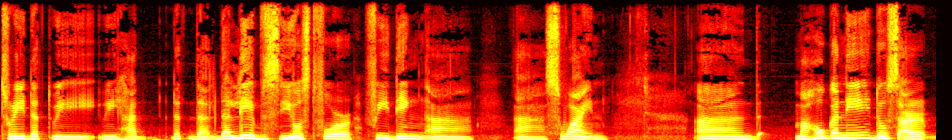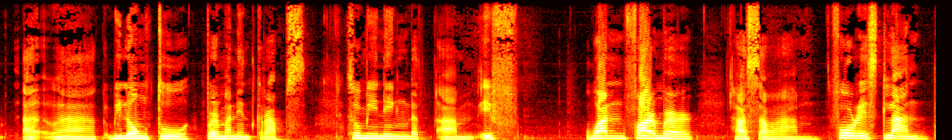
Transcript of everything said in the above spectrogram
tree that we we had that the, the leaves used for feeding uh, uh, swine. And mahogany those are uh, uh belong to permanent crops. So meaning that um, if one farmer has a um, forest land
